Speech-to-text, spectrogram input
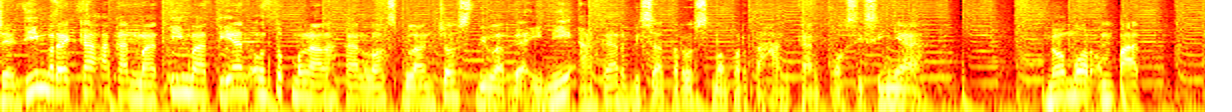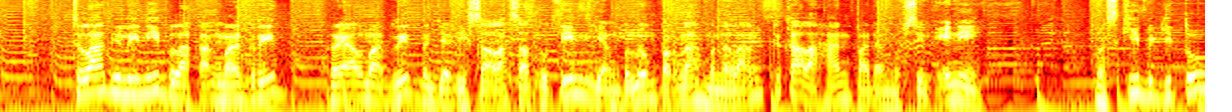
Jadi mereka akan mati-matian untuk mengalahkan Los Blancos di laga ini agar bisa terus mempertahankan posisinya. Nomor 4. Celah di lini belakang Madrid, Real Madrid menjadi salah satu tim yang belum pernah menelan kekalahan pada musim ini. Meski begitu,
